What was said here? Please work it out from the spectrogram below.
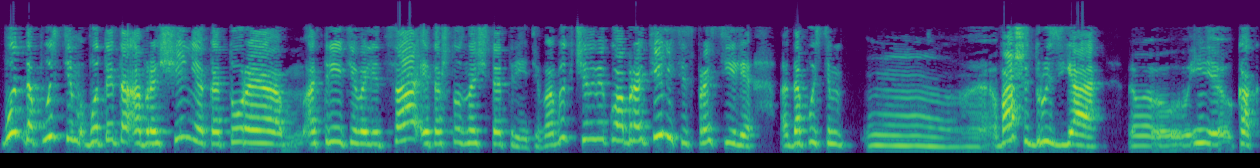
Вот, допустим, вот это обращение, которое от третьего лица, это что значит от третьего? Вы к человеку обратились и спросили, допустим, ваши друзья, э, как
